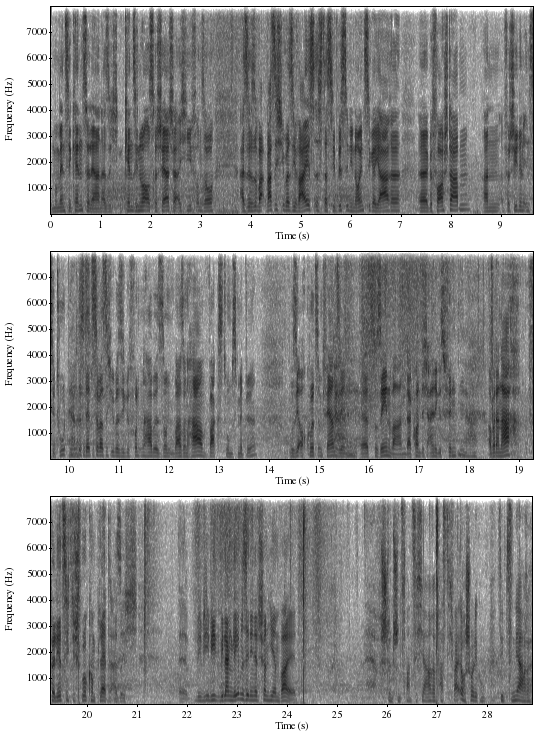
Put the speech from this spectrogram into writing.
ein Moment, Sie kennenzulernen. Also ich kenne Sie nur aus Recherchearchiv und so. Also so, wa- was ich über Sie weiß, ist, dass Sie bis in die 90er Jahre äh, geforscht haben an verschiedenen Instituten. Ja, das das letzte, was ich über Sie gefunden habe, so, war so ein Haarwachstumsmittel, wo Sie auch kurz im Fernsehen äh, zu sehen waren. Da konnte ich einiges finden. Ja. Aber danach verliert sich die Spur komplett. Also ich... Äh, wie, wie, wie, lange leben Sie denn jetzt schon hier im Wald? Bestimmt schon 20 Jahre fast. Ich weiß, oh, Entschuldigung, 17 Jahre,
